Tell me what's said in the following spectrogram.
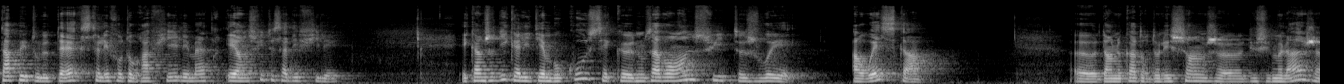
taper tout le texte, les photographier, les mettre, et ensuite ça défilait. Et quand je dis qu'elle y tient beaucoup, c'est que nous avons ensuite joué à Huesca, euh, dans le cadre de l'échange euh, du jumelage.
